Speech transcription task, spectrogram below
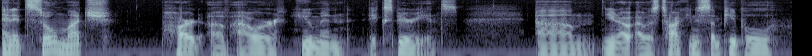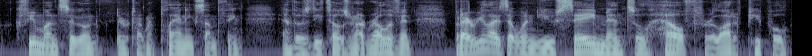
And it's so much part of our human experience. Um, you know, I was talking to some people a few months ago, they were talking about planning something, and those details are not relevant. But I realized that when you say mental health for a lot of people,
